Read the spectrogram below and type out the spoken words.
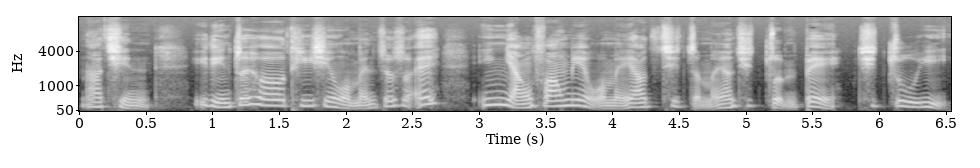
那请玉玲最后提醒我们，就说哎，营养方面我们要去怎么样去准备去注意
